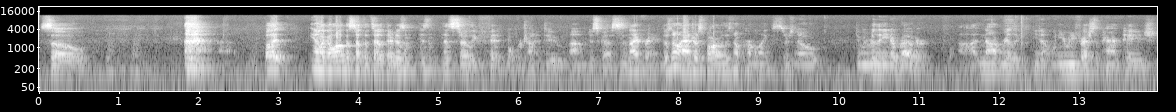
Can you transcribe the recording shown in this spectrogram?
So, but you know, like a lot of the stuff that's out there doesn't isn't necessarily fit what we're trying to do um, Disqus as an iframe. There's no address bar. There's no permalinks. There's no. Do we really need a router? Uh, not really. You know, when you refresh the parent page,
